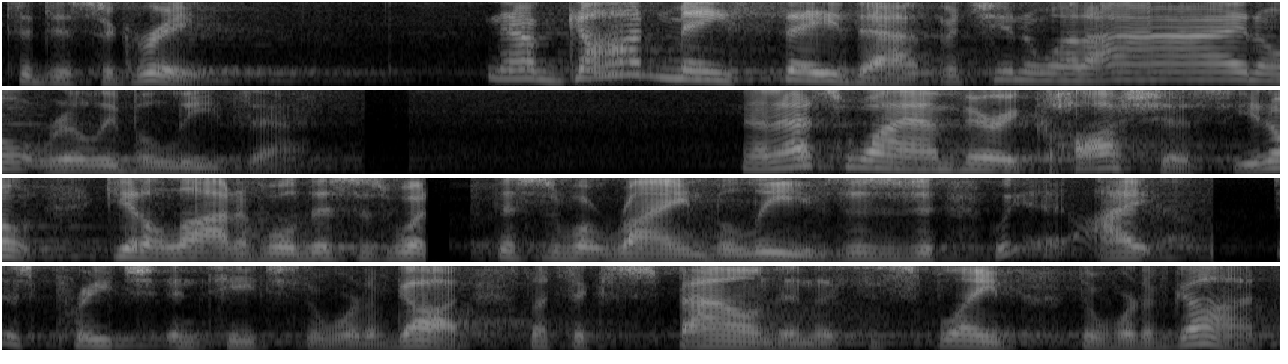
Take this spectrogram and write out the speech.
to disagree. Now, God may say that, but you know what? I don't really believe that. Now, that's why I'm very cautious. You don't get a lot of, well, this is what, this is what Ryan believes. This is just, I just preach and teach the Word of God. Let's expound and let's explain the Word of God.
